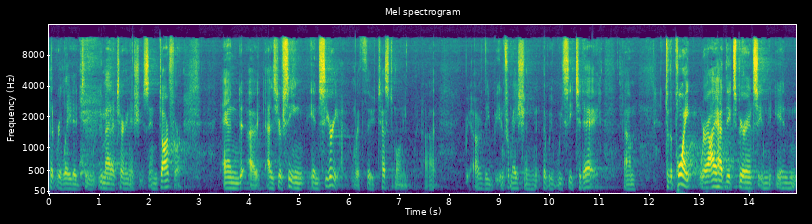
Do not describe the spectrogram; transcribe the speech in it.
that related to humanitarian issues in Darfur. And uh, as you're seeing in Syria with the testimony uh, or the information that we, we see today, um, to the point where I had the experience in, in,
